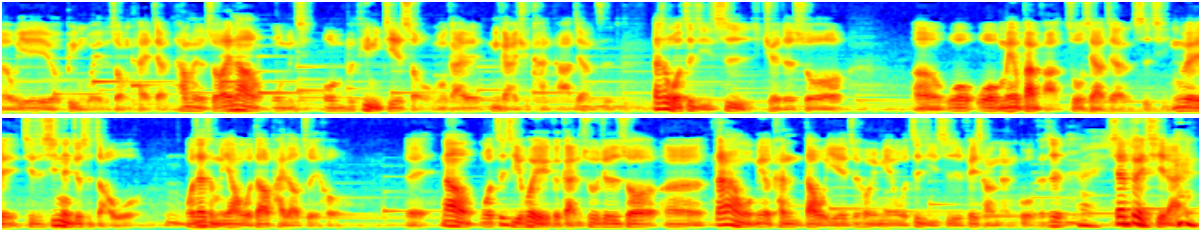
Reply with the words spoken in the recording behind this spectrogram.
呃，我爷爷有病危的状态，这样，他们就说，哎、那我们我们不替你接手，我们该你赶快去看他这样子。但是我自己是觉得说，呃，我我没有办法做下这样的事情，因为其实新人就是找我，嗯我再怎么样，我都要拍到最后。对，那我自己会有一个感触，就是说，呃，当然我没有看到我爷爷最后一面，我自己是非常难过。可是哎相对起来，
